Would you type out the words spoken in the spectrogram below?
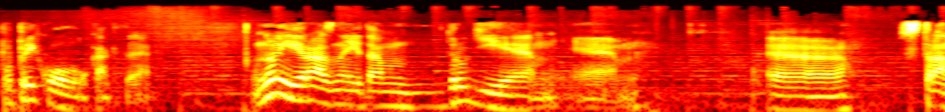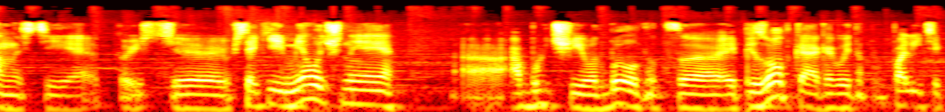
по приколу как-то. Ну и разные там другие э, э, странности. То есть э, всякие мелочные э, обычаи. Вот был этот э, эпизод, когда какой-то политик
